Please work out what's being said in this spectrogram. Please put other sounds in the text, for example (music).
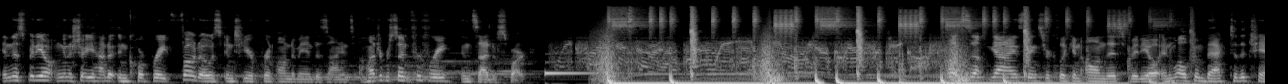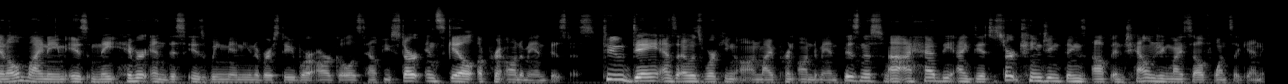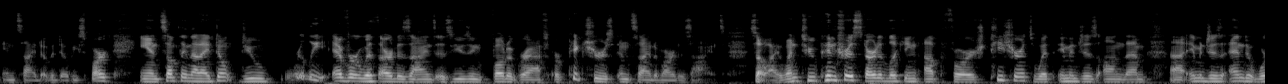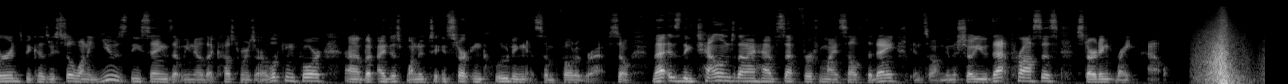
In this video, I'm going to show you how to incorporate photos into your print-on-demand designs 100% for free inside of Spark. What's up guys, thanks for clicking on this video and welcome back to the channel. My name is Nate Hibbert and this is Wingman University where our goal is to help you start and scale a print-on-demand business. Today, as I was working on my print-on-demand business, uh, I had the idea to start changing things up and challenging myself once again inside of Adobe Spark and something that I don't do really ever with our designs is using photographs or pictures inside of our designs. So I went to Pinterest, started looking up for t-shirts with images on them, uh, images and words because we still want to use these things things that we know that customers are looking for, uh, but I just wanted to start including some photographs. So that is the challenge that I have set for myself today. And so I'm going to show you that process starting right now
